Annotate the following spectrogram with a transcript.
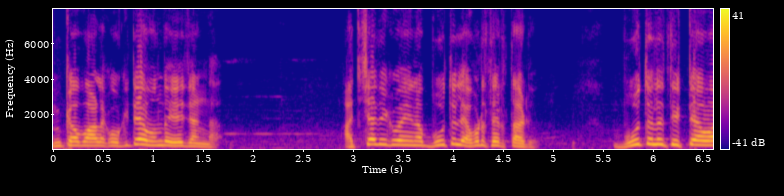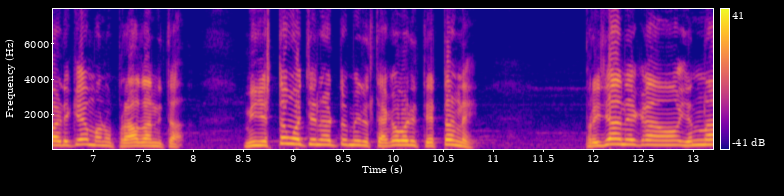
ఇంకా వాళ్ళకి ఒకటే ఉంది ఏజెండా. అత్యధికమైన బూతులు ఎవడు తిడతాడు? బూతులు తిట్టేవాడికే మనం ప్రాధాన్యత. మీ ఇష్టం వచ్చినట్టు మీరు తెగబడి తిట్టండి. ప్రజానీకం విన్నా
